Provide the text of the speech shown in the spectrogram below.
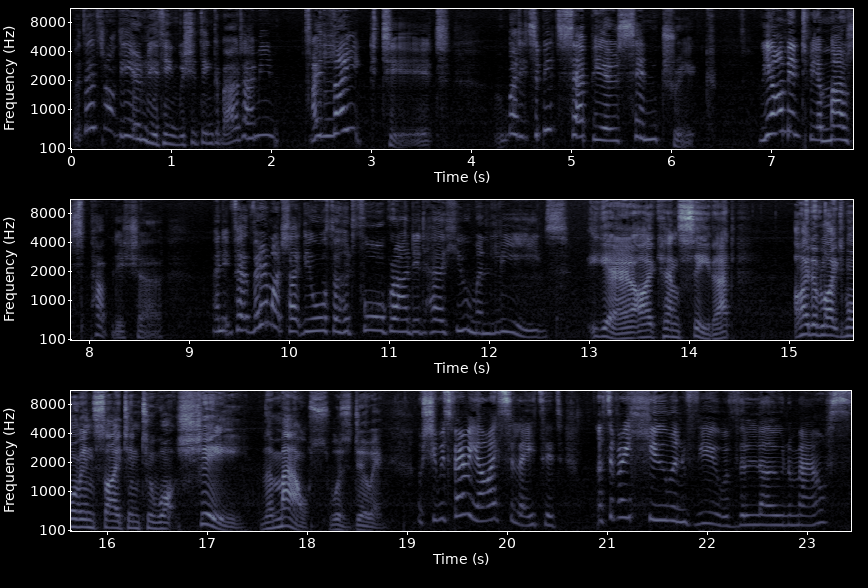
But that's not the only thing we should think about. I mean, I liked it, but it's a bit sapiocentric. We are meant to be a mouse publisher, and it felt very much like the author had foregrounded her human leads. Yeah, I can see that. I'd have liked more insight into what she, the mouse, was doing. Well, she was very isolated. That's a very human view of the lone mouse.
